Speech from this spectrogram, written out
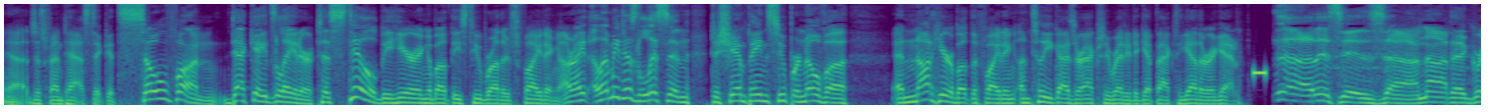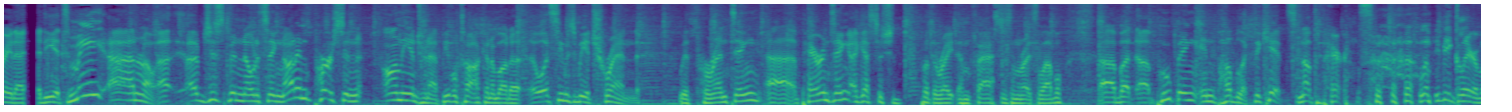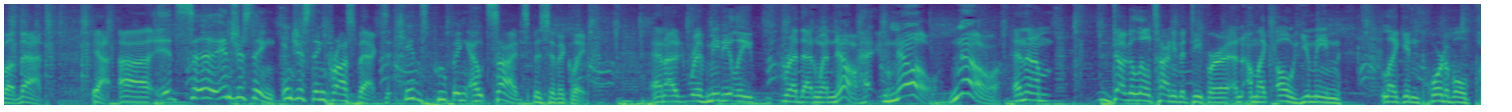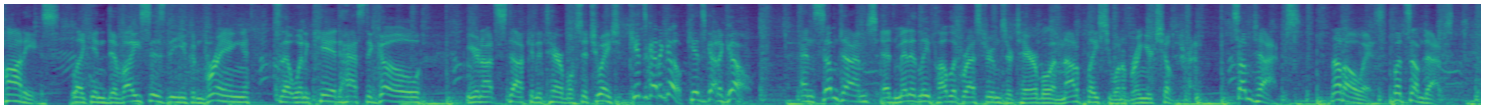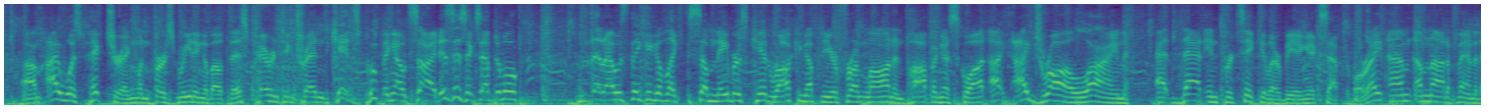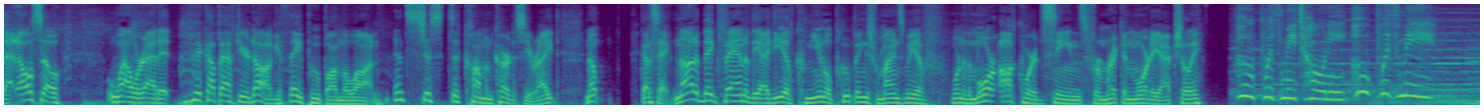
Yeah, just fantastic. It's so fun, decades later, to still be hearing about these two brothers fighting. All right, let me just listen to Champagne Supernova and not hear about the fighting until you guys are actually ready to get back together again. Uh, this is uh, not a great idea to me. Uh, I don't know. Uh, I've just been noticing, not in person, on the internet, people talking about a, what seems to be a trend with parenting, uh, parenting. I guess I should put the right emphasis on the right syllable. Uh, but uh, pooping in public, the kids, not the parents. Let me be clear about that. Yeah, uh, it's uh, interesting, interesting prospect. Kids pooping outside specifically, and I immediately read that and went, no, no, no, and then I'm dug a little tiny bit deeper and I'm like, oh, you mean like in portable potties, like in devices that you can bring so that when a kid has to go, you're not stuck in a terrible situation. Kids gotta go. Kids gotta go. And sometimes, admittedly, public restrooms are terrible and not a place you want to bring your children. Sometimes. Not always, but sometimes. Um, I was picturing when first reading about this parenting trend kids pooping outside. Is this acceptable? That I was thinking of like some neighbor's kid rocking up to your front lawn and popping a squat. I, I draw a line at that in particular being acceptable, right? I'm, I'm not a fan of that. Also, while we're at it, pick up after your dog if they poop on the lawn. It's just a common courtesy, right? Nope. Gotta say, not a big fan of the idea of communal poopings. Reminds me of one of the more awkward scenes from Rick and Morty, actually. Poop with me, Tony. Poop with me.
